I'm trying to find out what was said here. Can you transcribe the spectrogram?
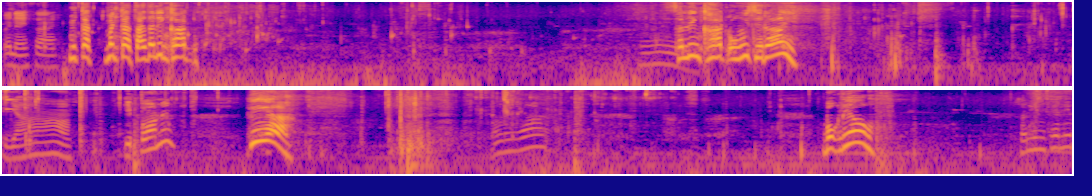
ไปไหนทราย มันกัด มันกัดสายสลิงขาด สลิงขาด โอ้ยเสียดายยากี่ปอนด์นึงเฮียอะไรวะ บกเลี้ยวสลิงแค่นี้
